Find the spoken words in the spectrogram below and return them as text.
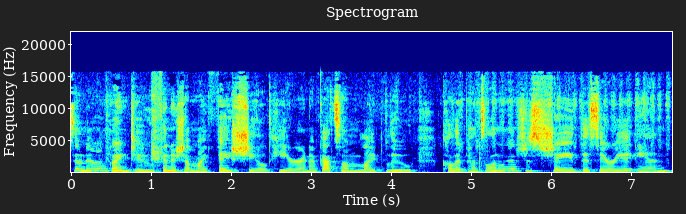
So now I'm going to finish up my face shield here and I've got some light blue colored pencil and I'm going to just shade this area in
